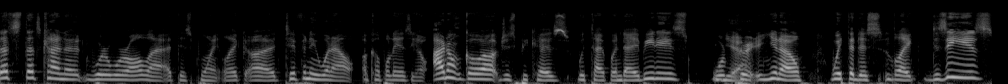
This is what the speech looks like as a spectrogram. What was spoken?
That's that's kind of where we're all at at this point. Like uh, Tiffany went out a couple days ago. I don't go out just because with type one diabetes, we're Yeah. pretty, you know, with the dis- like disease,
